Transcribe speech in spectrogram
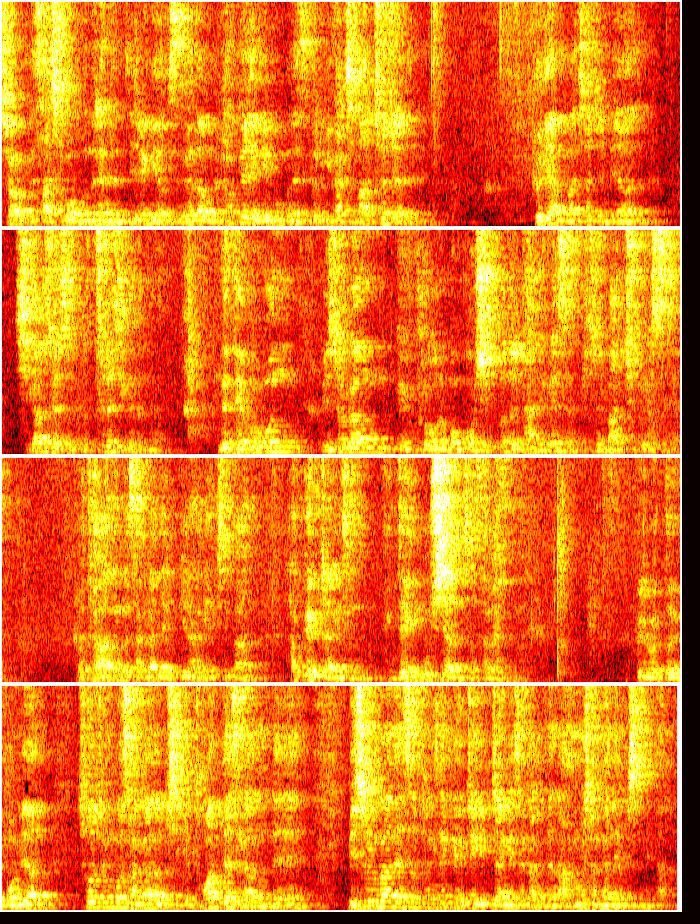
중학교 45분을 했는지 이런 게 없어요. 그러다 보니 학교 연계 부분에서 그렇게 같이 맞춰줘야 됩니다. 그게 안 맞춰지면 시간수에서부터 틀어지거든요. 근데 대부분 미술관 교육 프로그램 보면 50분을 단위로 해서 기준을 맞추고 있어요. 뭐 더하는 건 상관이 없긴 하겠지만 학교 입장에서는 굉장히 무시하는 처사거든요. 그리고 또 보면 초중고 상관없이 이렇게 통합돼서 가는데 미술관에서 평생교육적 입장에서 갈 때는 아무 상관이 없습니다.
